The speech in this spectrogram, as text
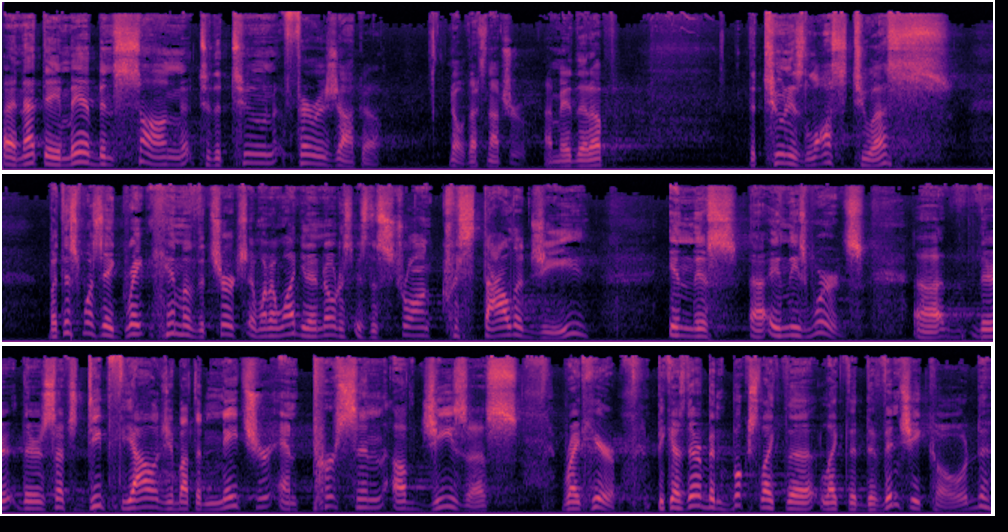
in that day may have been sung to the tune Jacques. No, that's not true. I made that up. The tune is lost to us. But this was a great hymn of the church. And what I want you to notice is the strong Christology in, this, uh, in these words. Uh, there, there's such deep theology about the nature and person of Jesus right here because there have been books like the like the da vinci code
